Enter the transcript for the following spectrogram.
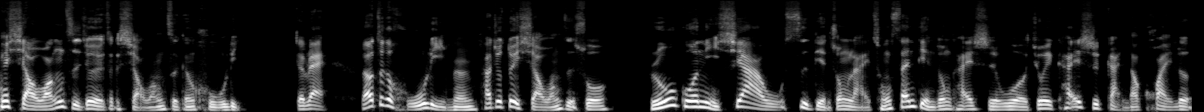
因为小王子就有这个小王子跟狐狸，对不对？然后这个狐狸呢，他就对小王子说：“如果你下午四点钟来，从三点钟开始，我就会开始感到快乐。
